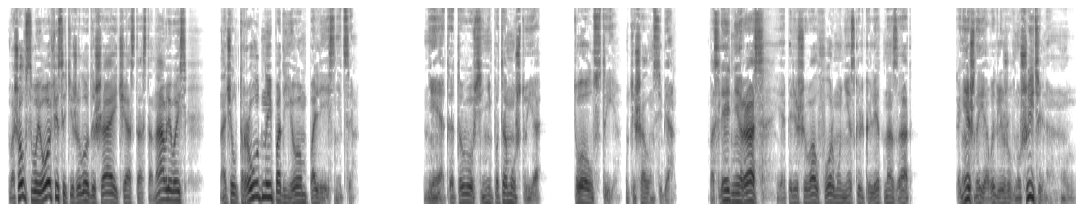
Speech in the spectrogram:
вошел в свой офис и, тяжело дыша и часто останавливаясь, начал трудный подъем по лестнице. «Нет, это вовсе не потому, что я толстый», — утешал он себя. «Последний раз я перешивал форму несколько лет назад. Конечно, я выгляжу внушительно, ну,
